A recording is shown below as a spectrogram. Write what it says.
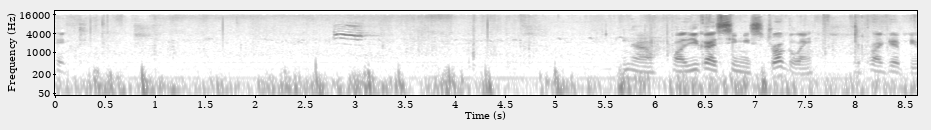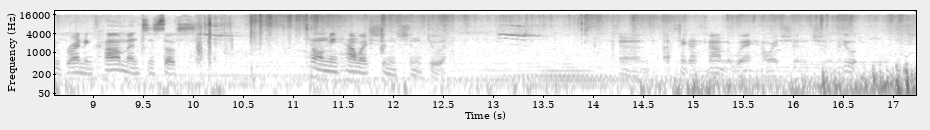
hate. Now, while you guys see me struggling, you're probably gonna be writing comments and stuff telling me how I should and shouldn't do it. And I think I found a way how I should and shouldn't do it.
